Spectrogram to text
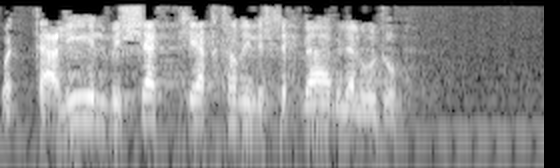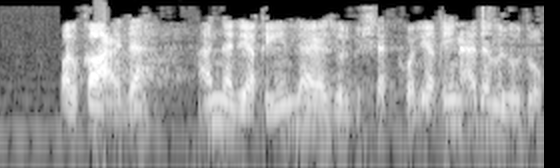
والتعليل بالشك يقتضي الاستحباب لا الوجوب. والقاعدة أن اليقين لا يزول بالشك واليقين عدم الوجوب.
